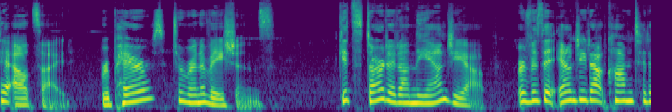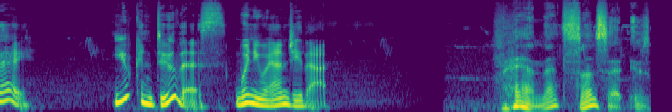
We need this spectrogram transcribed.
to outside, repairs to renovations. Get started on the Angie app or visit Angie.com today. You can do this when you Angie that. Man, that sunset is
